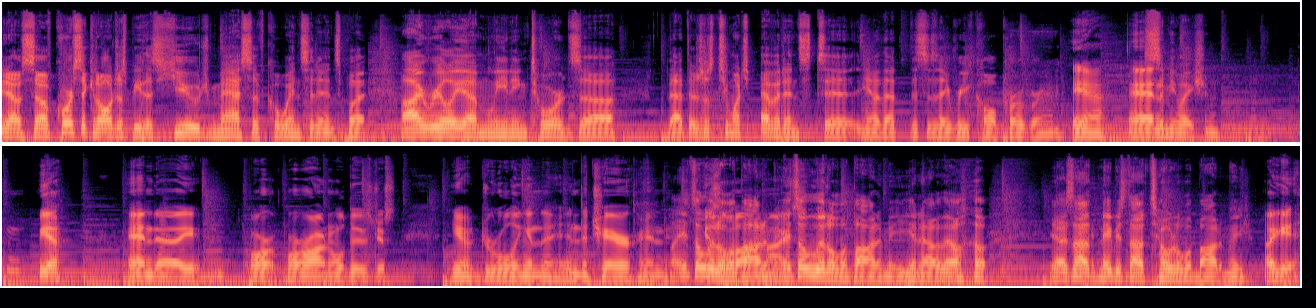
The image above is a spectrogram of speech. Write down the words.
you know so of course it could all just be this huge massive coincidence but i really am leaning towards uh that there's just too much evidence to you know that this is a recall program. Yeah, and simulation. Yeah, and uh, poor poor Arnold is just you know drooling in the in the chair, and it's a little lobotomy. It's a little lobotomy you know they'll yeah it's not maybe it's not a total lobotomy. Like it,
